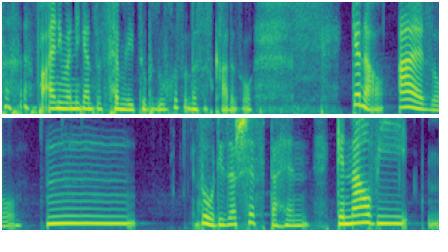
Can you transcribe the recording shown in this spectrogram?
Vor allem, wenn die ganze Family zu Besuch ist und das ist gerade so. Genau, also, mh, mm, so, dieser Shift dahin. Genau wie mm,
